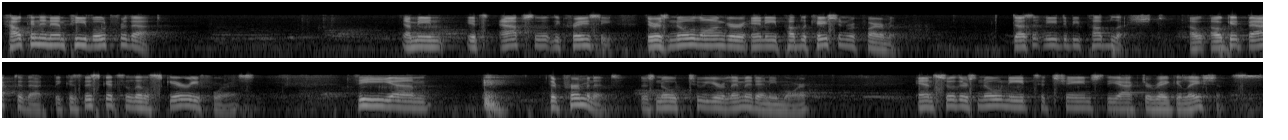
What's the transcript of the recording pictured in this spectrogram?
How can an MP vote for that? I mean, it's absolutely crazy. There is no longer any publication requirement. Doesn't need to be published. I'll, I'll get back to that because this gets a little scary for us. The, um, they're permanent. There's no two-year limit anymore. And so there's no need to change the ACTA regulations.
